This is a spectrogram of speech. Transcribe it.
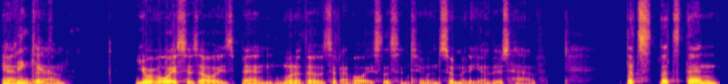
And Thank you. Um, your voice has always been one of those that I've always listened to, and so many others have. Let's let's then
